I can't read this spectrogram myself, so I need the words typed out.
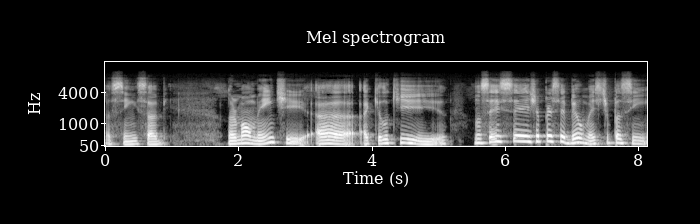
assim, sabe? Normalmente, a, aquilo que. Não sei se você já percebeu, mas tipo assim,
